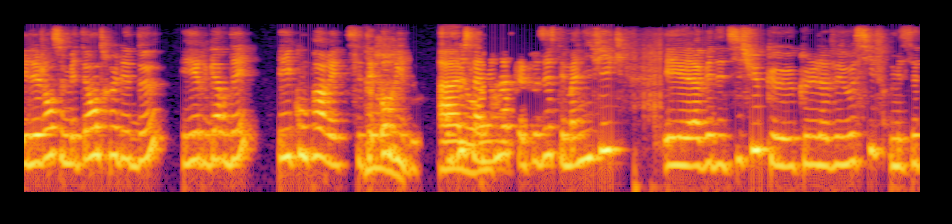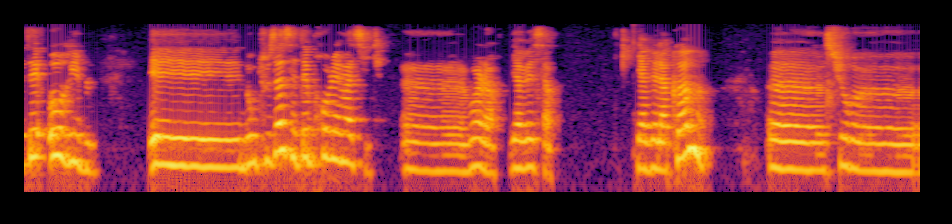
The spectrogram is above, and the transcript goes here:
et les gens se mettaient entre les deux, et ils regardaient, et ils comparaient. C'était ah. horrible. En ah, plus, la lumière qu'elle faisait, c'était magnifique, et elle avait des tissus que, que j'avais aussi, mais c'était horrible. Et donc tout ça, c'était problématique. Euh, voilà, il y avait ça. Il y avait la com. Euh, sur, euh,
